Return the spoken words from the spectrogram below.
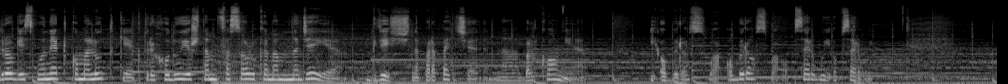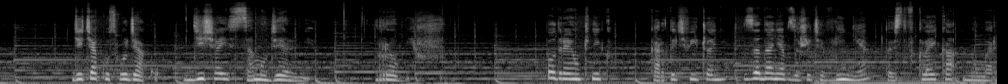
drogie słoneczko malutkie, które hodujesz tam fasolkę, mam nadzieję, gdzieś na parapecie, na balkonie i oby rosła, oby rosła, obserwuj, obserwuj. Dzieciaku słodziaku, dzisiaj samodzielnie robisz podręcznik, karty ćwiczeń, zadania w zeszycie w linie, to jest wklejka numer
